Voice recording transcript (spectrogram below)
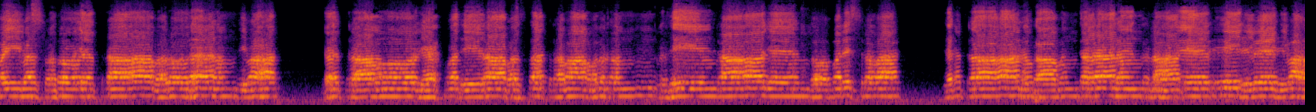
वैवस्वतो यत्रावरोधनम् दिवः। यत्रामोर्यह्वतीरापस्तत्र मामृतम् कृधीन्द्रायेन्दोपरिश्रव यत्रानुकामम् दिवः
